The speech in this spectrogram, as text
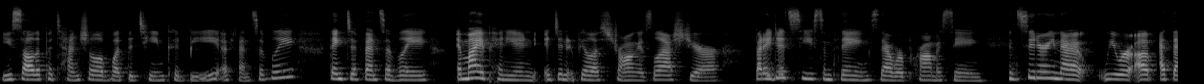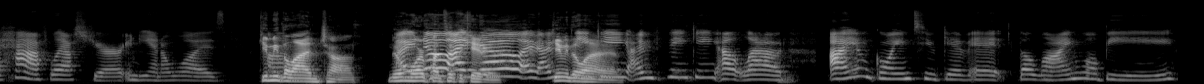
You saw the potential of what the team could be offensively. I think defensively, in my opinion, it didn't feel as strong as last year. But I did see some things that were promising. Considering that we were up at the half last year, Indiana was. Give me the Um, line, Chong. No I more know, pontificating. I know. I, I'm Give me the line. I'm thinking out loud. I am going to give it. The line will be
